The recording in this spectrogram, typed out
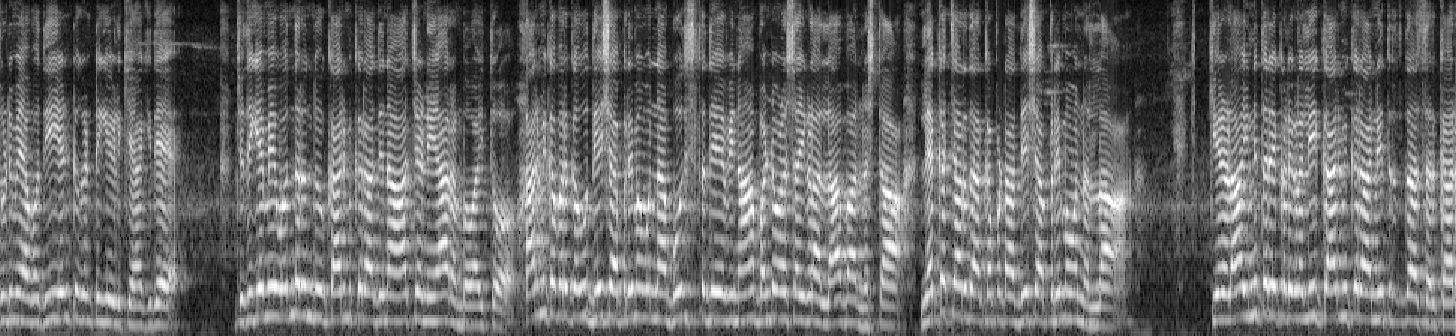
ದುಡಿಮೆ ಅವಧಿ ಎಂಟು ಗಂಟೆಗೆ ಇಳಿಕೆಯಾಗಿದೆ. ಜೊತೆಗೆ ಮೇ ಒಂದರಂದು ಕಾರ್ಮಿಕರ ದಿನ ಆಚರಣೆ ಆರಂಭವಾಯಿತು. ಕಾರ್ಮಿಕ ವರ್ಗವು ದೇಶ ಪ್ರೇಮವನ್ನು ಬೋಧಿಸುತ್ತದೆ ವಿನಃ ಬಂಡವಾಳಶಾಹಿಗಳ ಲಾಭ, ನಷ್ಟ, ಲೆಕ್ಕಾಚಾರದ ಕಪಟ ದೇಶ ಪ್ರೇಮವನ್ನಲ್ಲ. ಕೇರಳ, ಇನ್ನಿತರೆ ಕಡೆಗಳಲ್ಲಿ ಕಾರ್ಮಿಕರ ನೇತೃತ್ವದ ಸರ್ಕಾರ.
